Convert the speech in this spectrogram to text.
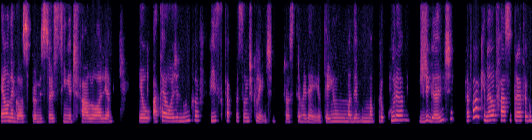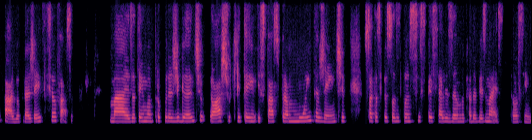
É um negócio promissor, sim, eu te falo, olha, eu até hoje nunca fiz captação de cliente, para você ter uma ideia. Eu tenho uma, uma procura gigante para falar que não, eu faço tráfego pago para agência, se eu faço mas eu tenho uma procura gigante. Eu acho que tem espaço para muita gente, só que as pessoas estão se especializando cada vez mais. Então, assim,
